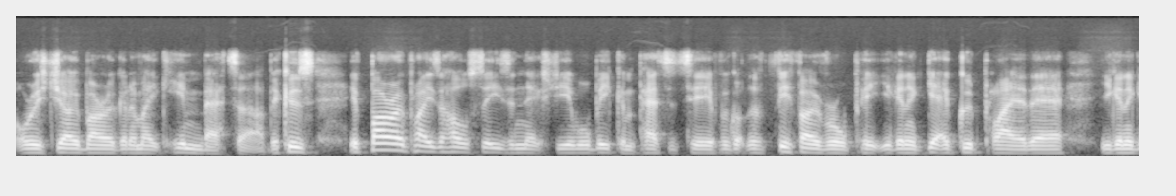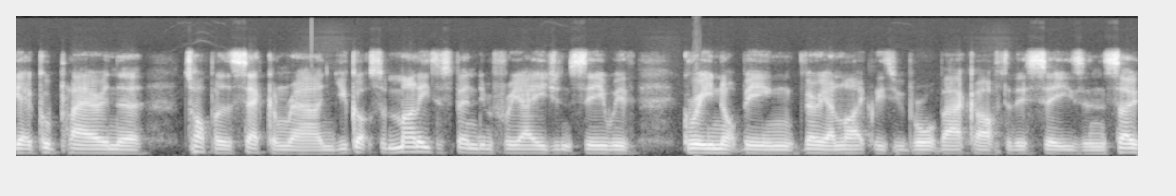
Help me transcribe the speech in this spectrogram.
or is Joe Burrow going to make him better? Because if Burrow plays a whole season next year, we'll be competitive. We've got the fifth overall pick. You're going to get a good player there. You're going to get a good player in the top of the second round. You've got some money to spend in free agency with Green not being very unlikely to be brought back after this season. So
